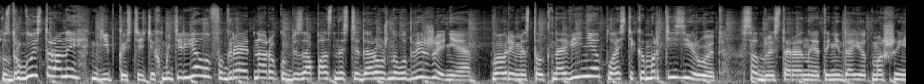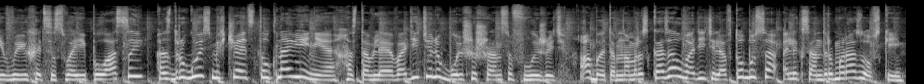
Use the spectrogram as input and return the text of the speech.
С другой стороны, гибкость этих материалов играет на руку безопасности дорожного движения. Во время столкновения пластик амортизирует. С одной стороны, это не дает машине выехать со своей полосы, а с другой смягчает столкновение, оставляя водителю больше шансов выжить. Об этом нам рассказал водитель автобуса Александр Морозовский.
